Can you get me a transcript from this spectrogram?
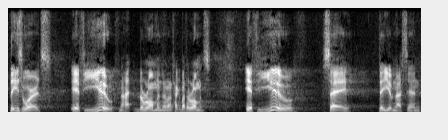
these words If you, not the Romans, I'm not talking about the Romans, if you say that you have not sinned,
